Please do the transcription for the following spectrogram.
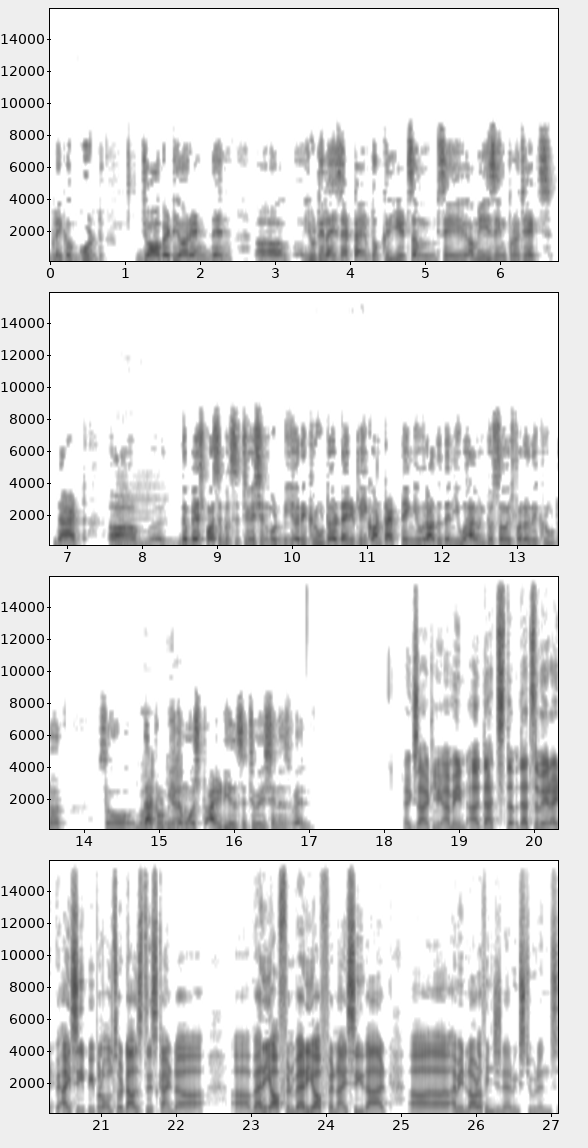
like a good job at your end then uh, utilize that time to create some say amazing projects that uh, the best possible situation would be a recruiter directly contacting you rather than you having to search for a recruiter. So Wow, that would be yeah. the most ideal situation as well. Exactly. I mean uh, that's the that's the way right? I see people also does this kind of uh, very often very often i see that uh, i mean a lot of engineering students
